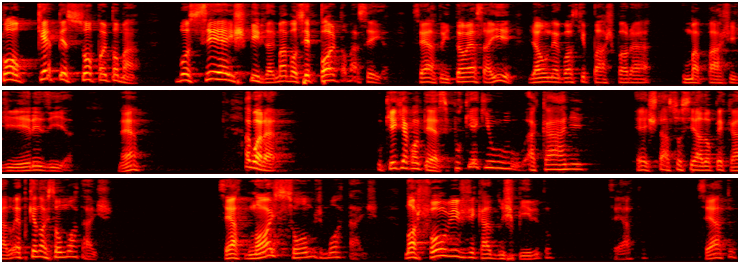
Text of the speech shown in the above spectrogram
Qualquer pessoa pode tomar. Você é espírita, mas você pode tomar ceia certo? Então, essa aí já é um negócio que parte para uma parte de heresia, né? Agora, o que que acontece? Por que que o, a carne é, está associada ao pecado? É porque nós somos mortais, certo? Nós somos mortais. Nós fomos vivificados do Espírito, certo? Certo?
